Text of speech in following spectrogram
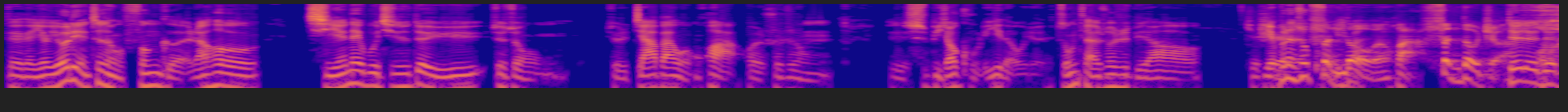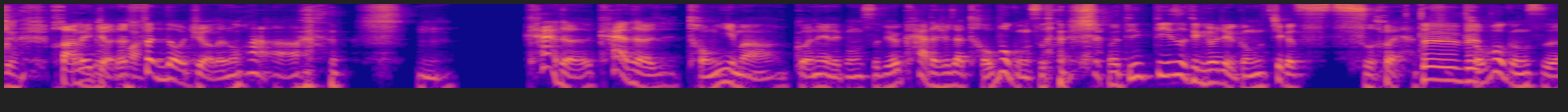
对对，有有点这种风格。然后企业内部其实对于这种就是加班文化，或者说这种是比较鼓励的。我觉得总体来说是比较，就是也不能说奋斗文化，奋斗者，对对对对，华为者的奋斗者文化啊。嗯，Cat Cat 同意吗？国内的公司，比如 Cat 是在头部公司，我第第一次听说这个公这个词汇，对对对，头部公司，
